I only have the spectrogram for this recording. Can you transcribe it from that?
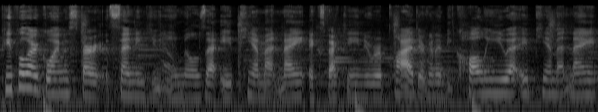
people are going to start sending you emails at 8 p.m. at night expecting you to reply. They're gonna be calling you at 8 p.m. at night.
